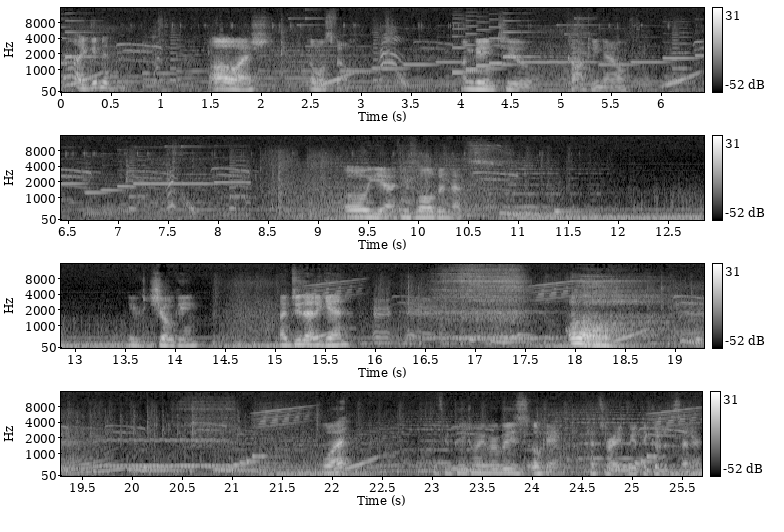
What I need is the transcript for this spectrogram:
Oh, I it. Oh, I almost fell. I'm getting too cocky now. Oh yeah, if you fall then that's... You're joking. I do that again. Oh! What? If you pay 20 rupees? Okay, that's right, we have to go to the center.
